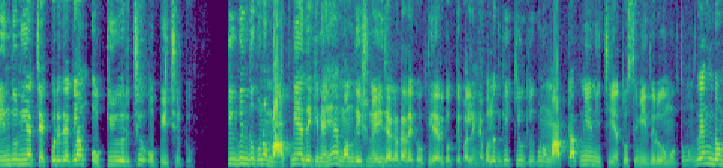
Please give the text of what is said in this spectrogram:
বিন্দু নিয়ে চেক করে দেখলাম, ও কিউ এর চেয়ে ও পি ছোট কিউ কিন্তু কোনো মাপ নিয়ে দেখি না হ্যাঁ মন দিয়ে শুনে এই জায়গাটা দেখো ক্লিয়ার করতে পারলি না। বলো দেখি কিউ কি কোনো মাপ টাপ নিয়ে নিচ্ছি? এত সেমি দূরে মুক্ত র্যান্ডম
